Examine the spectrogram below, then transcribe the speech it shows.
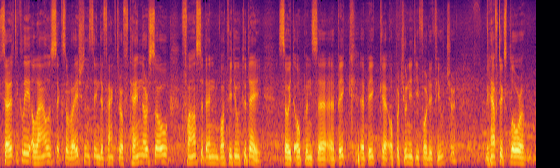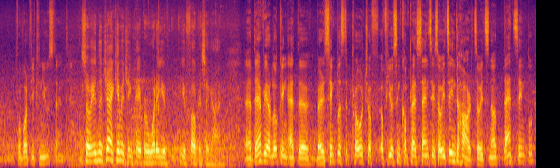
theoretically allows accelerations in the factor of 10 or so faster than what we do today. So it opens a, a big, a big uh, opportunity for the future. We have to explore for what we can use that. So in the JACC imaging paper, what are you, you focusing on? Uh, there we are looking at the very simplest approach of, of using compressed sensing. So it's in the heart, so it's not that simple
